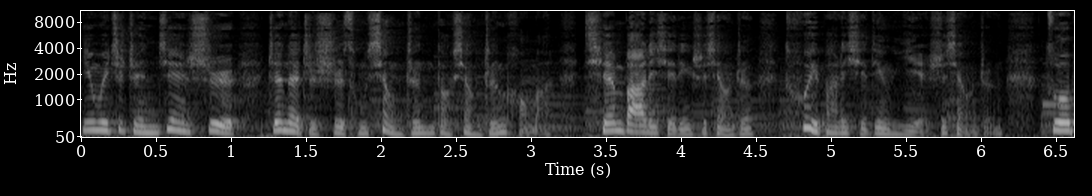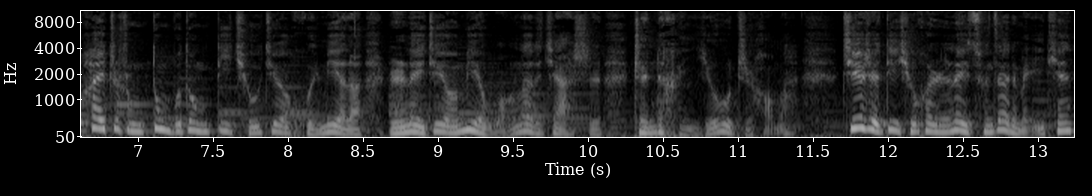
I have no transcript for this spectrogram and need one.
因为这整件事真的只是从象征到象征，好吗？签巴黎协定是象征，退巴黎协定也是象征。左派这种动不动地球就要毁灭了，人类就要灭亡了的架势，真的很幼稚，好吗？接着，地球和人类存在的每一天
